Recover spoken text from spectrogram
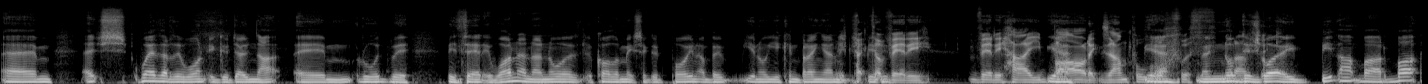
Um, it's whether they want to go down that um, road with being 31. And I know Colin makes a good point about you know you can bring in. he picked a very, very high Yeah. bar example yeah. though, with now nobody's got to beat that bar, but.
